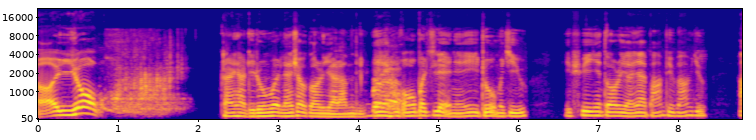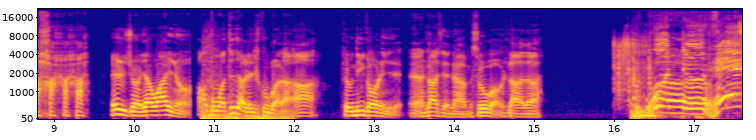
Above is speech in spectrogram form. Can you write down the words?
အာယောတိုင်းဟာဒီလိုမျိုးလမ်းလျှောက်သွားရရလားမသိဘူး။ဟိုဟိုဘက်ကြည့်လိုက်နေတို့မကြည့်ဘူး။ ဒီဖြည်းဖြည်းသွားရရရဘာမှပြဘာမှပြဟာဟာဟာဟာအဲ့ဒီကျွန်တော်ရောက်သွားရင်တော့အပေါ်မှာတက်တာလေးတစ်ခုပါလားအာဖြုံသီးကောင်းနေတယ်အဲလှဆင်တာမစိုးပါဘူးလှသား What the hell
